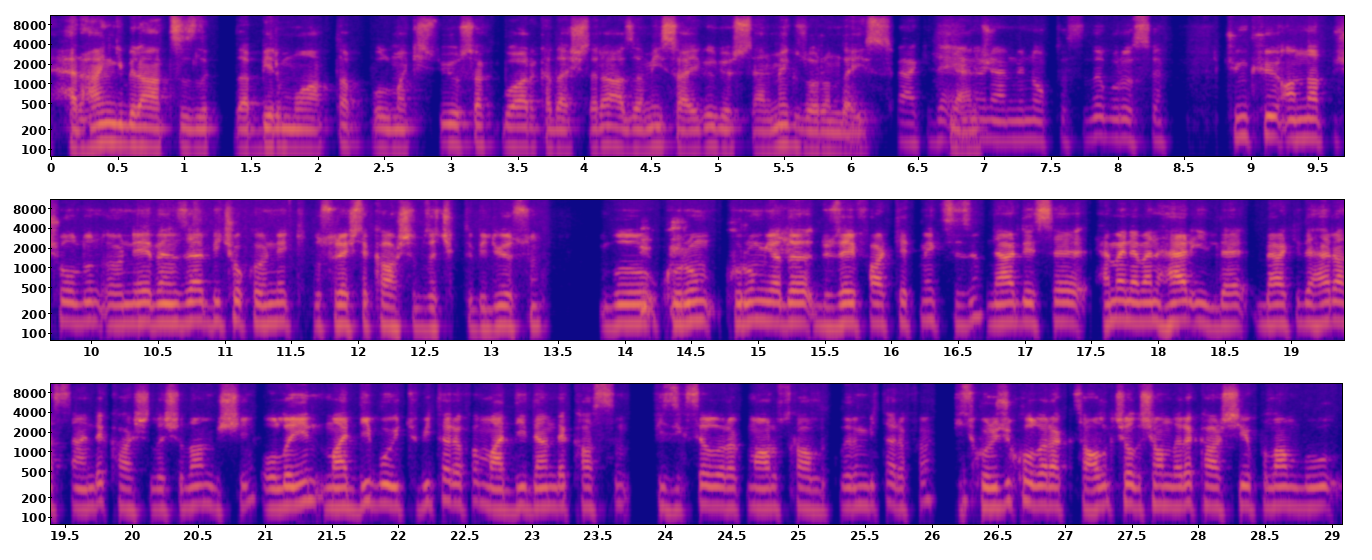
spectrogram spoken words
herhangi bir rahatsızlıkta bir muhatap bulmak istiyorsak bu arkadaşlara azami saygı göstermek zorundayız. Belki de Yani en önemli noktası da burası. Çünkü anlatmış olduğun örneğe benzer birçok örnek bu süreçte karşımıza çıktı biliyorsun. Bu kurum kurum ya da düzey fark etmeksizin neredeyse hemen hemen her ilde belki de her hastanede karşılaşılan bir şey. Olayın maddi boyutu bir tarafa, maddiden de kastım fiziksel olarak maruz kaldıkların bir tarafa, psikolojik olarak sağlık çalışanlara karşı yapılan bu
